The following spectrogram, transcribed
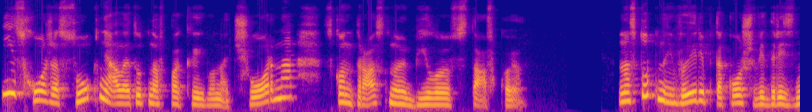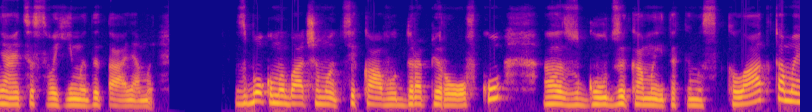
І схожа сукня, але тут навпаки вона чорна з контрастною білою вставкою. Наступний виріб також відрізняється своїми деталями. Збоку ми бачимо цікаву драпіровку е, з гудзиками і такими складками.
